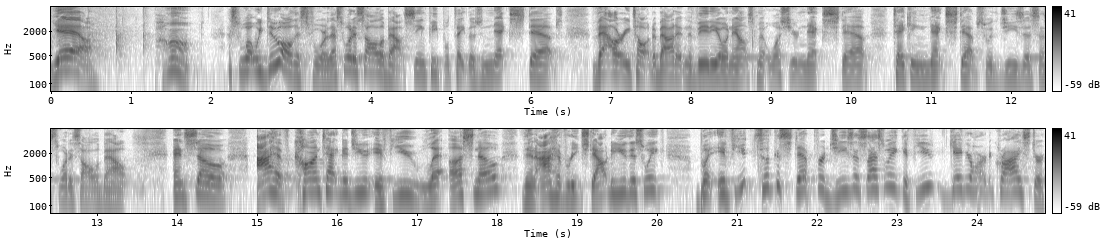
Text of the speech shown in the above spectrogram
Yeah, pumped. That's what we do all this for. That's what it's all about, seeing people take those next steps. Valerie talked about it in the video announcement. What's your next step? Taking next steps with Jesus. That's what it's all about. And so I have contacted you. If you let us know, then I have reached out to you this week. But if you took a step for Jesus last week, if you gave your heart to Christ, or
